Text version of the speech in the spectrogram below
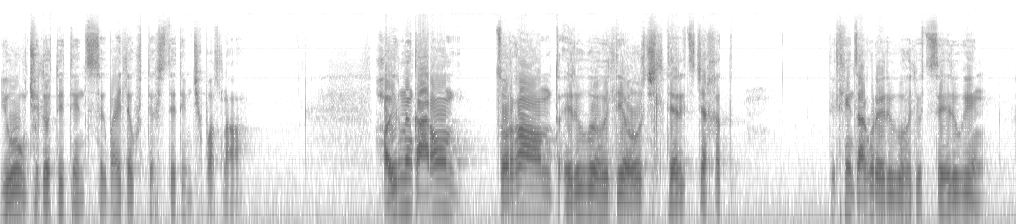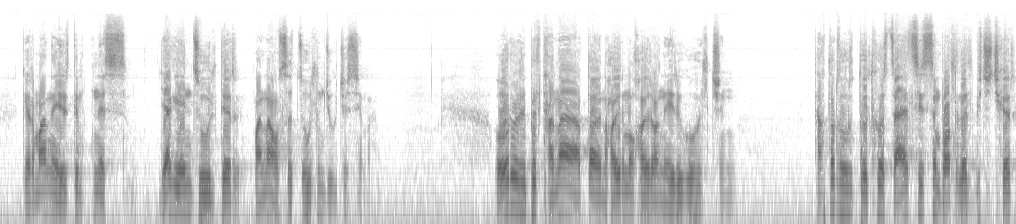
юун чөлөөт эдийн засаг баялаг бүтээгчдэд дэмжих болно. 2016 онд эрүүгийн хуулийн өөрчлөлт яригдж байхад дэлхийн загвар эрүүгийн хууль бичсэн эрүүгийн Германы эрдэмтнээс яг энэ зүйл дээр манай улсад зөвлөмж өгч ирсэн юм аа. Өөрөөр хэлбэл танаа одоо энэ 2002 оны эрүүгийн хууль чинь татвар төлөхөөс зайлсхийсэн бол гэж биччихээр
